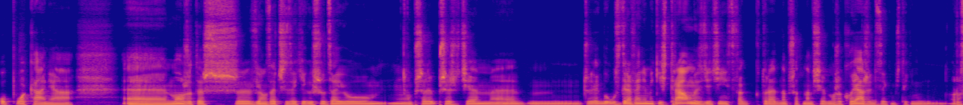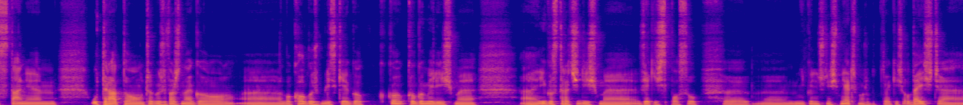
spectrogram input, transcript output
opłakania, E, może też wiązać się z jakiegoś rodzaju mm, prze, przeżyciem, e, mm, czy jakby uzdrawianiem jakiejś traumy z dzieciństwa, która na przykład nam się może kojarzyć z jakimś takim rozstaniem, utratą czegoś ważnego e, albo kogoś bliskiego, kogo mieliśmy i go straciliśmy w jakiś sposób, niekoniecznie śmierć, może być to jakieś odejście,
